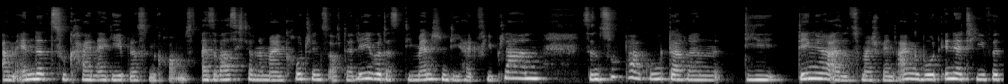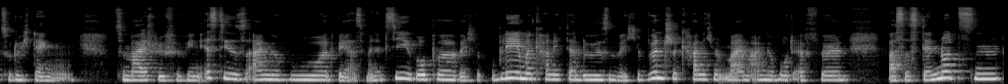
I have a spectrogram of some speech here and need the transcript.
am Ende zu keinen Ergebnissen kommst. Also was ich dann in meinen Coachings oft erlebe, dass die Menschen, die halt viel planen, sind super gut darin, die Dinge, also zum Beispiel ein Angebot in der Tiefe zu durchdenken. Zum Beispiel, für wen ist dieses Angebot? Wer ist meine Zielgruppe? Welche Probleme kann ich da lösen? Welche Wünsche kann ich mit meinem Angebot erfüllen? Was ist der Nutzen?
